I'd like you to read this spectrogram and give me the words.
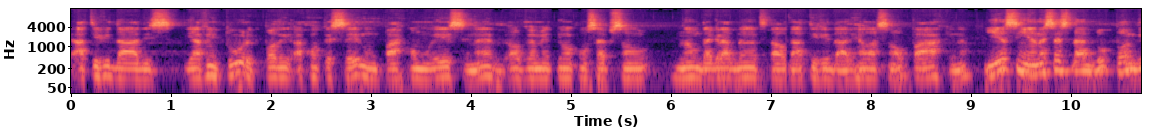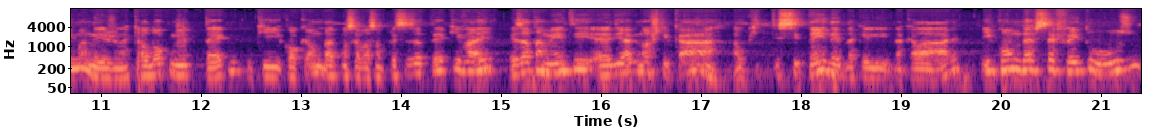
Atividades de aventura que podem acontecer num parque como esse, né? Obviamente, de uma concepção não degradante da, da atividade em relação ao parque, né? E assim, a necessidade do plano de manejo, né? Que é o documento técnico que qualquer unidade de conservação precisa ter, que vai exatamente é, diagnosticar o que se tem dentro daquele, daquela área e como deve ser feito o uso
